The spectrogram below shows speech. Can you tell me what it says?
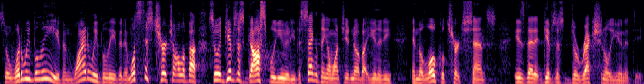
so, what do we believe and why do we believe it? And what's this church all about? So, it gives us gospel unity. The second thing I want you to know about unity in the local church sense is that it gives us directional unity.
